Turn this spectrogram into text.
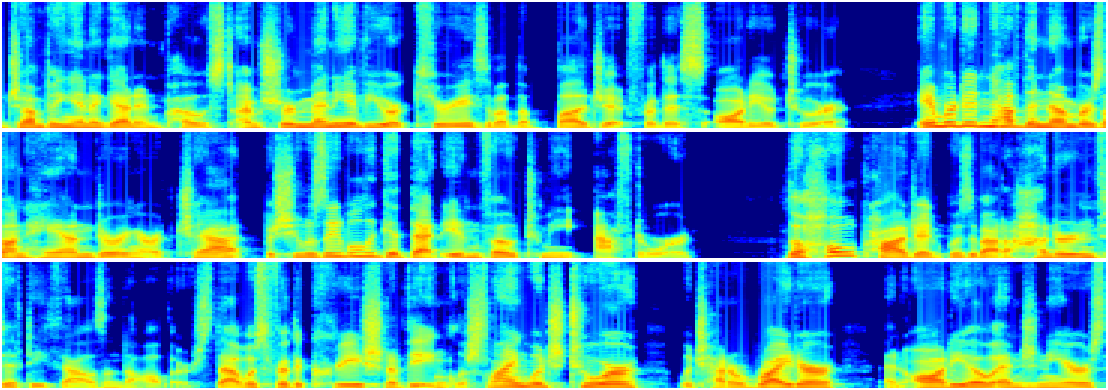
Jumping in again in post, I'm sure many of you are curious about the budget for this audio tour. Amber didn't have the numbers on hand during our chat, but she was able to get that info to me afterward. The whole project was about $150,000. That was for the creation of the English language tour, which had a writer and audio engineers,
